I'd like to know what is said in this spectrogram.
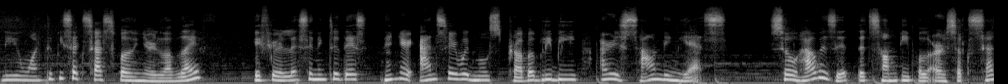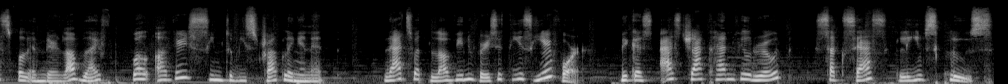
Do you want to be successful in your love life? If you're listening to this, then your answer would most probably be a resounding yes. So, how is it that some people are successful in their love life while others seem to be struggling in it? That's what Love University is here for. Because as Jack Canfield wrote, success leaves clues.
